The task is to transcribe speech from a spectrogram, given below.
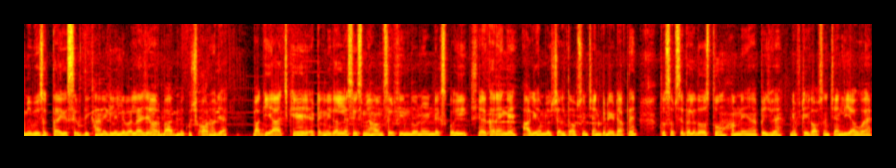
मैं भी हो सकता है कि सिर्फ़ दिखाने के लिए लेवल आ जाए और बाद में कुछ और हो जाए। बाकी आज के टेक्निकल एनालिसिस में हम सिर्फ़ इन दोनों इंडेक्स को ही शेयर करेंगे। आगे हम लोग चलते हैं ऑप्शन चैन के डेटा पे। तो सबसे पहले दोस्तों, हमने यहाँ पे जो है निफ्टी का ऑप्शन चैन लिया हुआ है।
